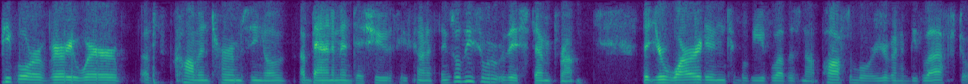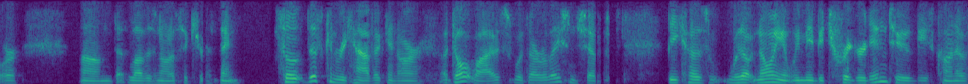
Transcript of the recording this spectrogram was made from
people are very aware of common terms, you know, abandonment issues, these kind of things. Well, these are where they stem from. That you're wired in to believe love is not possible, or you're going to be left, or um, that love is not a secure thing. So this can wreak havoc in our adult lives with our relationships, because without knowing it, we may be triggered into these kind of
